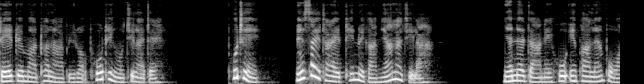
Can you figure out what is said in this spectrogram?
တဲတွင်းမှာထွက်လာပြီးတော့ဖိုးထင်ကိုကြည့်လိုက်တယ်။ ဖိုးထင်မင်းဆိုင်ထားတဲ့ထင်းတွေကများလာကြည်လား။ညနေတာနဲ့ဟိုအင်ဖာလန်းပေါ်က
